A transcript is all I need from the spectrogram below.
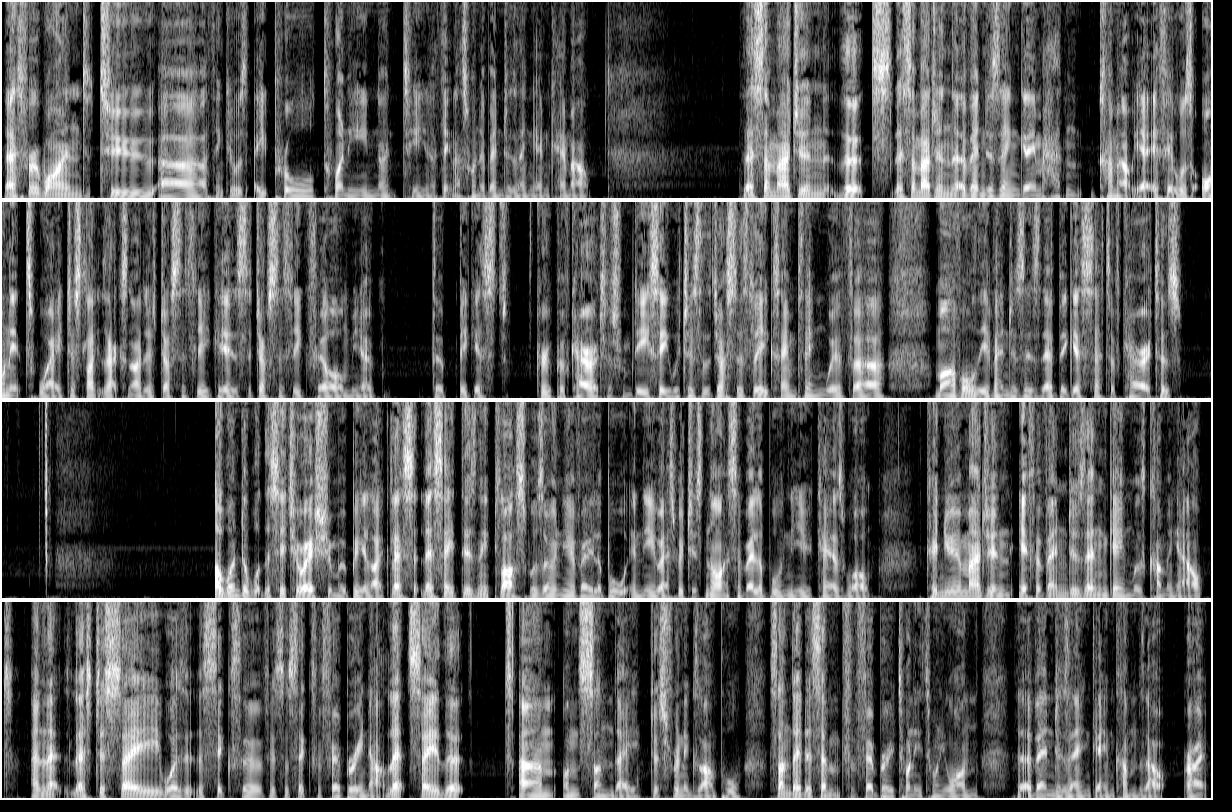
Let's rewind to uh, I think it was April 2019. I think that's when Avengers Endgame came out. Let's imagine that let's imagine that Avengers Endgame hadn't come out yet. If it was on its way, just like Zack Snyder's Justice League is, the Justice League film, you know, the biggest group of characters from DC, which is the Justice League. Same thing with uh, Marvel. The Avengers is their biggest set of characters. I wonder what the situation would be like. Let's let's say Disney Plus was only available in the US, which is not. It's available in the UK as well. Can you imagine if Avengers Endgame was coming out, and let let's just say, what is it, the sixth of it's the sixth of February now. Let's say that um, on Sunday, just for an example, Sunday the seventh of February, twenty twenty one, that Avengers Endgame comes out, right?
